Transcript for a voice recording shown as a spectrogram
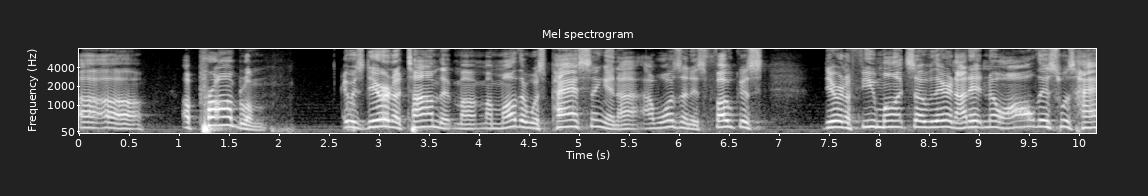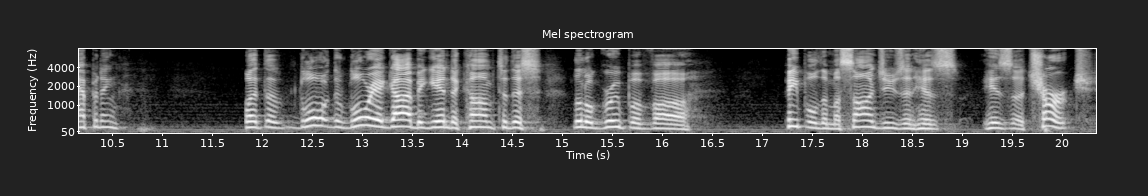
a, a, a problem. It was during a time that my, my mother was passing, and I, I wasn't as focused during a few months over there, and I didn't know all this was happening. But the, glor- the glory of God began to come to this little group of uh, people, the Masanjus in his, his uh, church.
